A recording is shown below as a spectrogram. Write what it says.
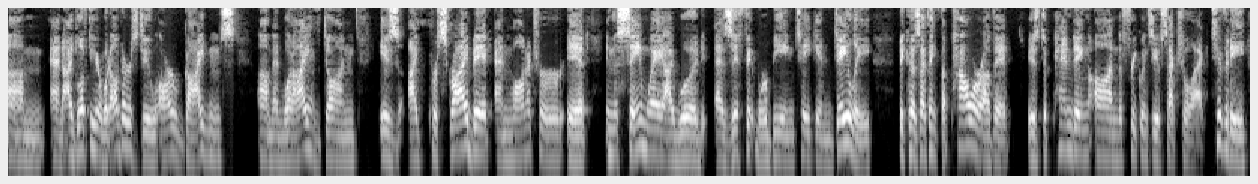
Um, and I'd love to hear what others do. Our guidance um, and what I have done is I prescribe it and monitor it in the same way I would as if it were being taken daily, because I think the power of it is depending on the frequency of sexual activity.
